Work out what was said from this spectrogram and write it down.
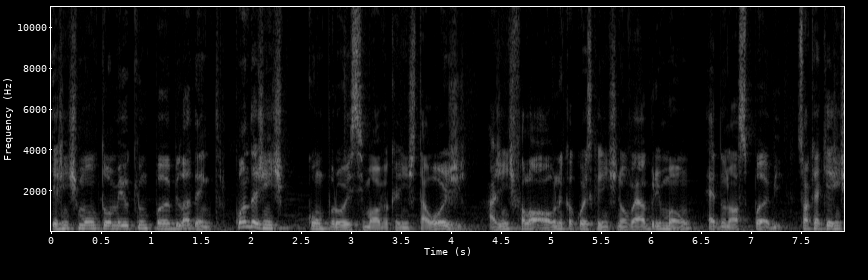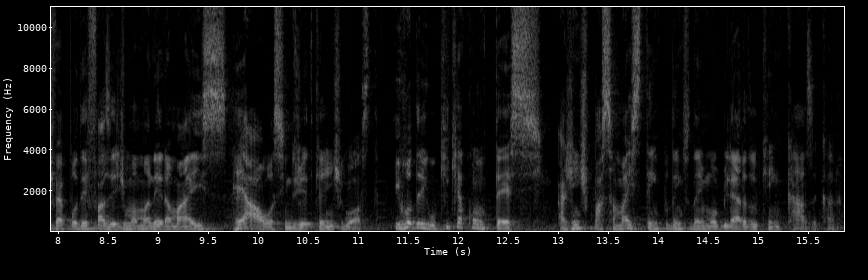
E a gente montou meio que um pub lá dentro. Quando a gente comprou esse imóvel que a gente está hoje, a gente falou, ó, a única coisa que a gente não vai abrir mão é do nosso pub. Só que aqui a gente vai poder fazer de uma maneira mais real, assim, do jeito que a gente gosta. E Rodrigo, o que que acontece? A gente passa mais tempo dentro da imobiliária do que em casa, cara.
